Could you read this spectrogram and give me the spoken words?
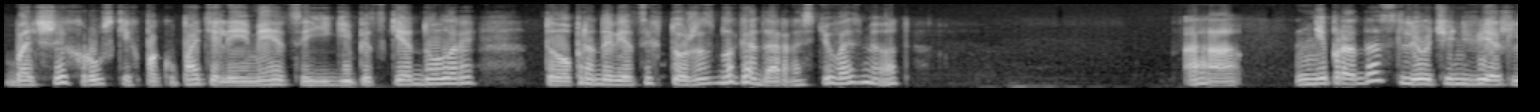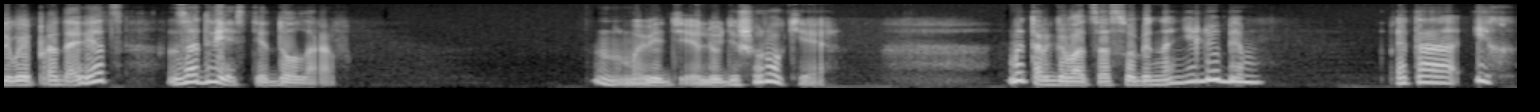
больших русских покупателей имеются египетские доллары, то продавец их тоже с благодарностью возьмет. А не продаст ли очень вежливый продавец за 200 долларов? Ну, мы ведь люди широкие. Мы торговаться особенно не любим. Это их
